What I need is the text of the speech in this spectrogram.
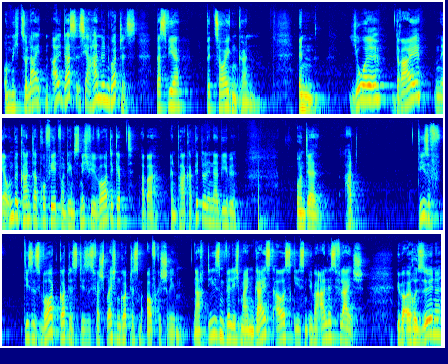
um mich zu leiten. All das ist ja Handeln Gottes, das wir bezeugen können. In Joel 3, ein eher unbekannter Prophet, von dem es nicht viele Worte gibt, aber ein paar Kapitel in der Bibel, und er hat diese dieses Wort Gottes, dieses Versprechen Gottes aufgeschrieben. Nach diesem will ich meinen Geist ausgießen über alles Fleisch, über eure Söhne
